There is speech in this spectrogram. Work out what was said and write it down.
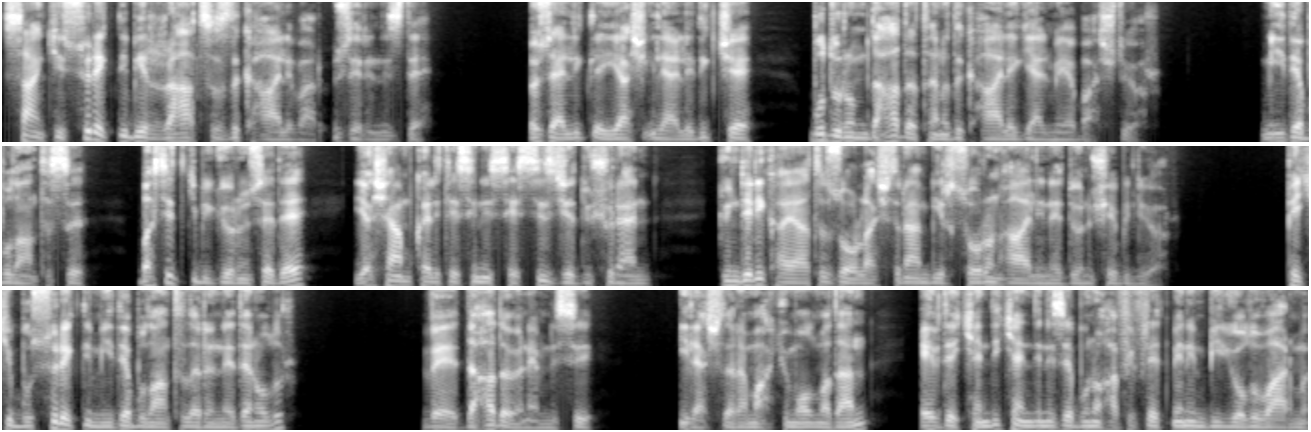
Sanki sürekli bir rahatsızlık hali var üzerinizde. Özellikle yaş ilerledikçe bu durum daha da tanıdık hale gelmeye başlıyor. Mide bulantısı, basit gibi görünse de yaşam kalitesini sessizce düşüren, gündelik hayatı zorlaştıran bir sorun haline dönüşebiliyor. Peki bu sürekli mide bulantıları neden olur? Ve daha da önemlisi, ilaçlara mahkum olmadan evde kendi kendinize bunu hafifletmenin bir yolu var mı?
